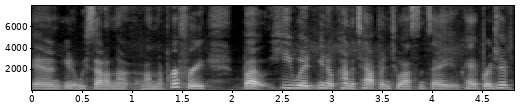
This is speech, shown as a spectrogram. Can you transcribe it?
and you know we sat on the on the periphery but he would you know kind of tap into us and say okay bridget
